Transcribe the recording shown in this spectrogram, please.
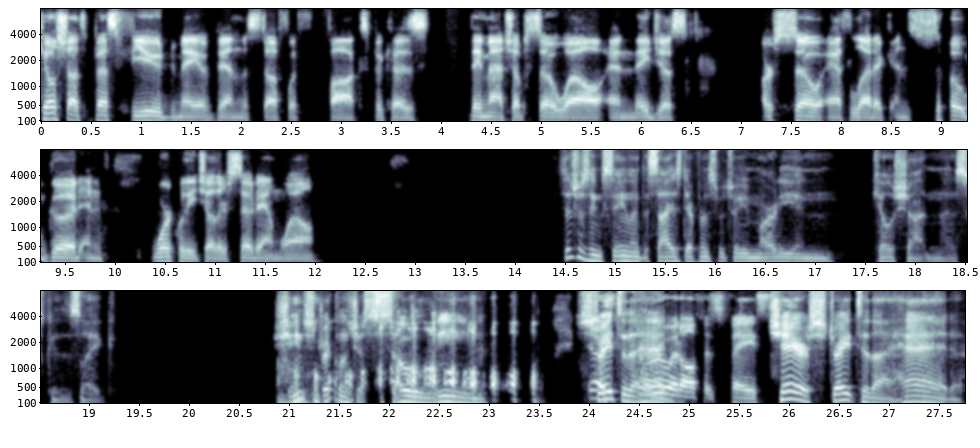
Killshot's best feud may have been the stuff with Fox because they match up so well and they just are so athletic and so good and work with each other so damn well. It's interesting seeing like the size difference between Marty and Killshot in this because like Shane Strickland's just so lean. Straight to the Just head. Threw it off his face. Chair straight to the head.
